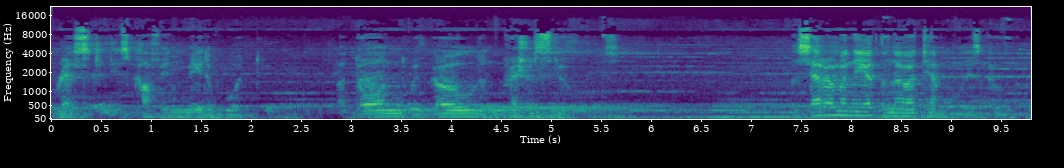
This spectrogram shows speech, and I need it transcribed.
Rest in his coffin made of wood, adorned with gold and precious stones. The ceremony at the Noah temple is over,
